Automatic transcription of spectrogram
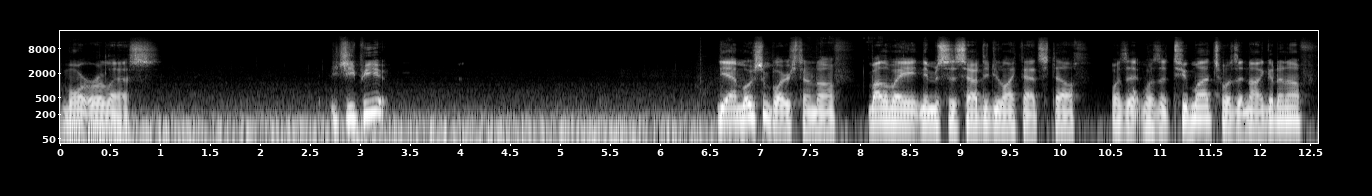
More or less. GPU. Yeah, motion blur's turned off. By the way, Nemesis, how did you like that stealth? Was it was it too much? Was it not good enough?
